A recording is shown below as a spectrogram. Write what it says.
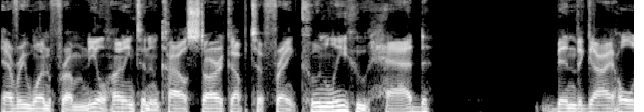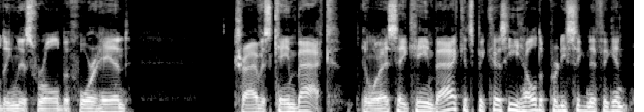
everyone from Neal Huntington and Kyle Stark up to Frank Coonelly, who had been the guy holding this role beforehand, Travis came back. And when I say came back, it's because he held a pretty significant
